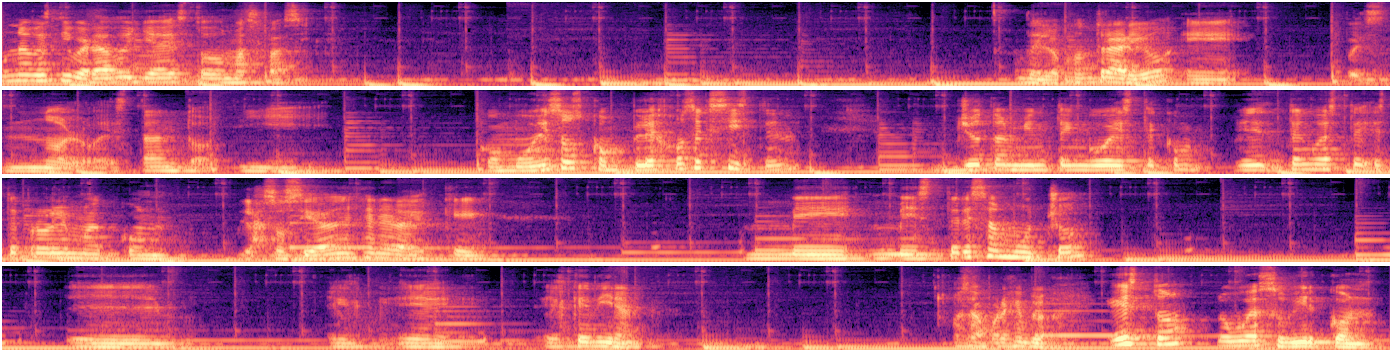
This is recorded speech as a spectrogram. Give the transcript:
una vez liberado ya es todo más fácil. De lo contrario, eh, pues no lo es tanto. Y como esos complejos existen, yo también tengo este, eh, tengo este, este problema con la sociedad en general que me, estresa mucho el, eh, el, que dirán. O sea, por ejemplo, esto lo voy a subir con,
